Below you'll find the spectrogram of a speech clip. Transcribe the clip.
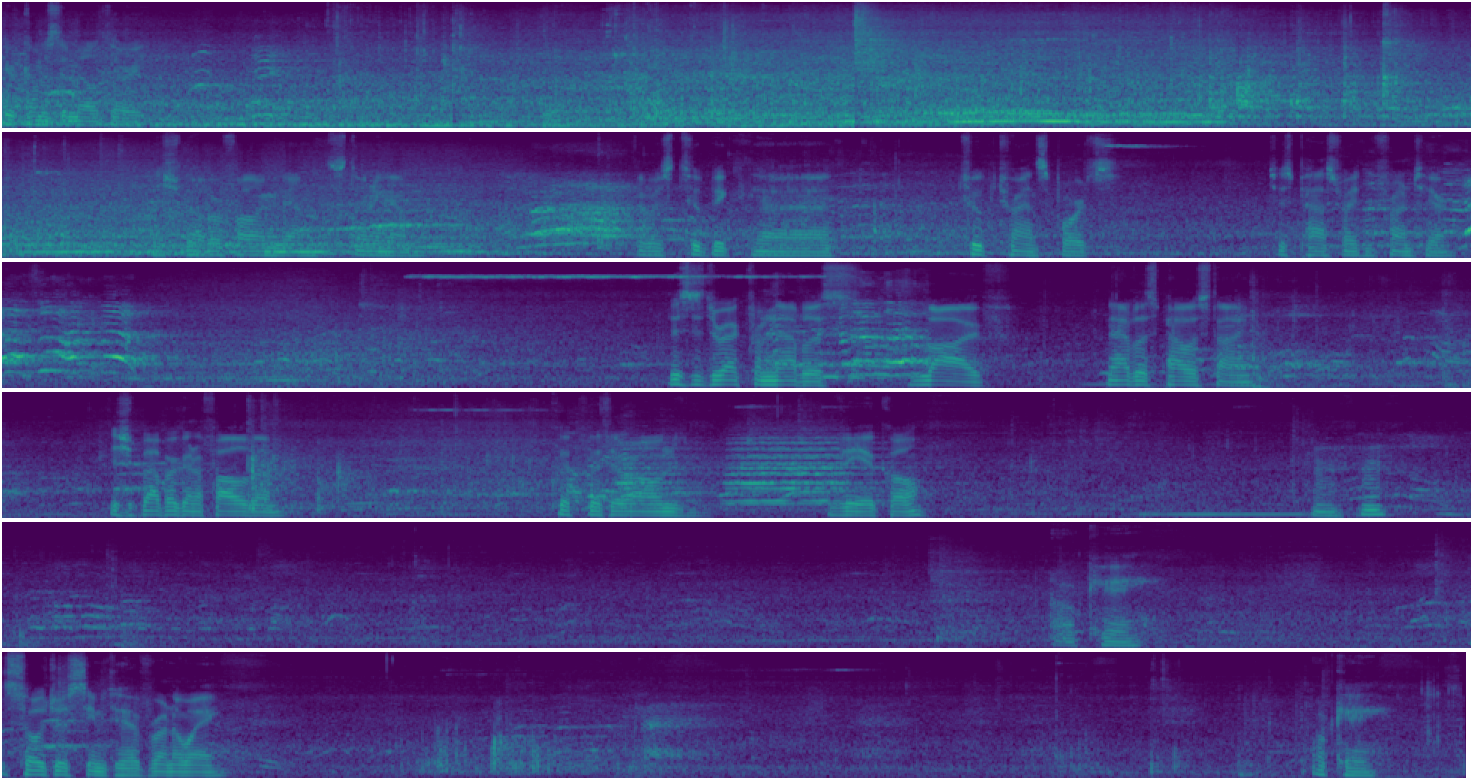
Here comes the military. Shabab were following them, stoning them. There was two big uh, troop transports just passed right in front here. This is direct from Nablus, live. Nablus, Palestine. The Shabab are going to follow them, equipped with their own vehicle. hmm Okay. The soldiers seem to have run away. Okay.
